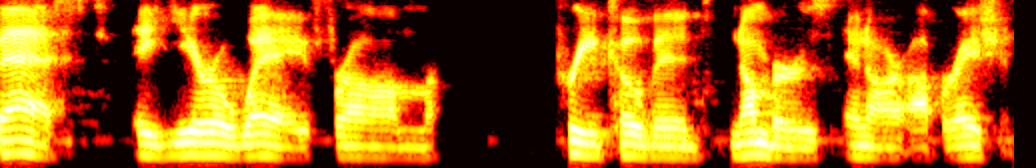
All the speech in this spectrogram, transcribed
best a year away from pre-COVID numbers in our operation.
